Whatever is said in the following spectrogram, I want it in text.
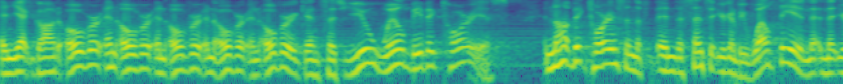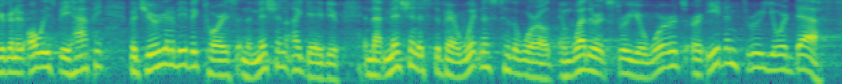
And yet God over and over and over and over and over again says, you will be victorious. And not victorious in the, in the sense that you're going to be wealthy and, and that you're going to always be happy, but you're going to be victorious in the mission I gave you. And that mission is to bear witness to the world, and whether it's through your words or even through your death.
